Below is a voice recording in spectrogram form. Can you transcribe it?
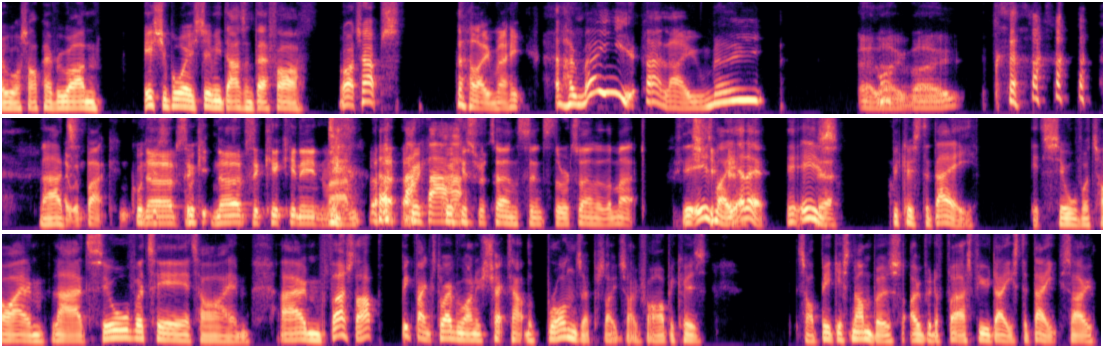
Yo, what's up, everyone? It's your boys, Jimmy, Daz, and Defar. Right, chaps. Hello, mate. Hello, mate. Hello, mate. Hello, mate. Lads, Hey, we're back. Quickest, nerves, are, ki- nerves are kicking in, man. quick- quickest return since the return of the Mac. it is, mate, Yeah. isn't it? It is. Yeah. Because today it's silver time, lads. Silver tier time. Um, first up, big thanks to everyone who's checked out the bronze episode so far because it's our biggest numbers over the first few days to date. So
